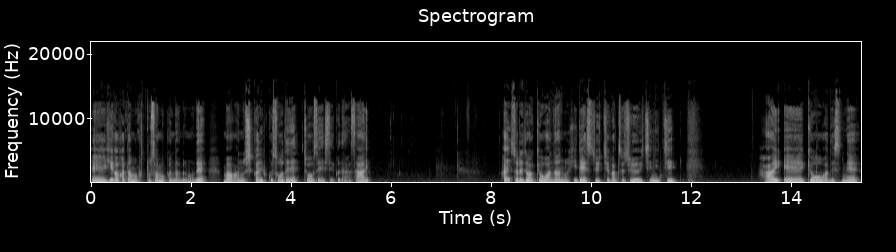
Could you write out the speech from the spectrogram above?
え日が傾くと寒くなるので、まあ、あの、しっかり服装でね、調整してください。はい、それでは今日は何の日です ?11 月11日。はい、えー、今日はですね、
